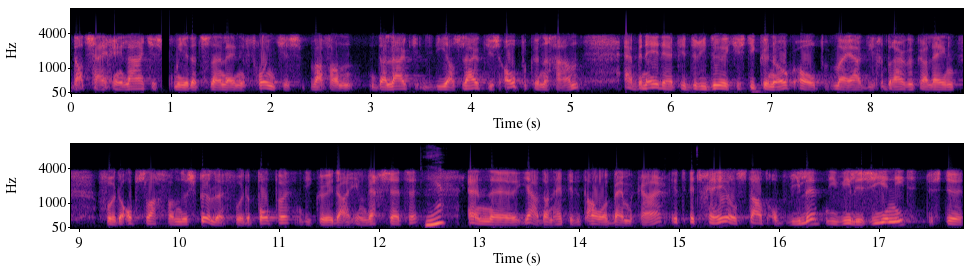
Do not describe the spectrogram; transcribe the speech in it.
dat zijn geen laadjes meer, dat zijn alleen frontjes waarvan de luik, die als luikjes open kunnen gaan. En beneden heb je drie deurtjes, die kunnen ook open. Maar ja, die gebruik ik alleen voor de opslag van de spullen. Voor de poppen, die kun je daarin wegzetten. Ja. En uh, ja, dan heb je het allemaal bij elkaar. Het, het, geheel staat op wielen. Die wielen zie je niet. Dus de,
